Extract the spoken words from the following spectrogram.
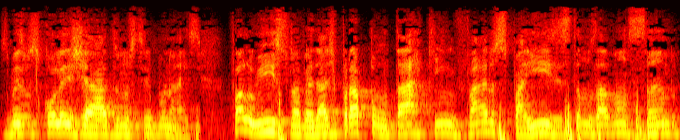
os mesmos colegiados nos tribunais. Falo isso, na verdade, para apontar que em vários países estamos avançando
